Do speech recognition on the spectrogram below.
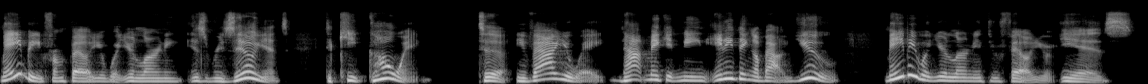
Maybe from failure, what you're learning is resilience to keep going, to evaluate, not make it mean anything about you. Maybe what you're learning through failure is,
